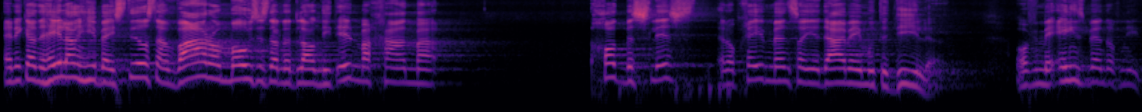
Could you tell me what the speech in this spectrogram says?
En ik kan heel lang hierbij stilstaan waarom Mozes dan het land niet in mag gaan, maar God beslist en op een gegeven moment zal je daarmee moeten dealen. Of je mee eens bent of niet.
